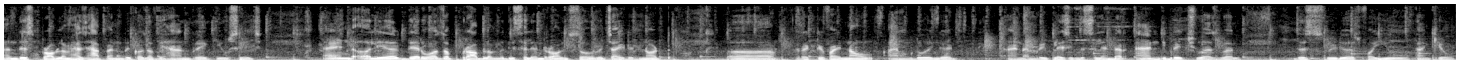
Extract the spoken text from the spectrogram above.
And this problem has happened because of the handbrake usage. And earlier there was a problem with the cylinder also which I did not uh, rectified. Now i'm doing it and i'm replacing the cylinder and the brake shoe as well. This video is for you. Thank you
